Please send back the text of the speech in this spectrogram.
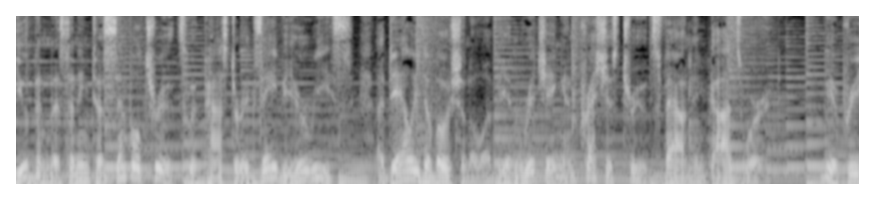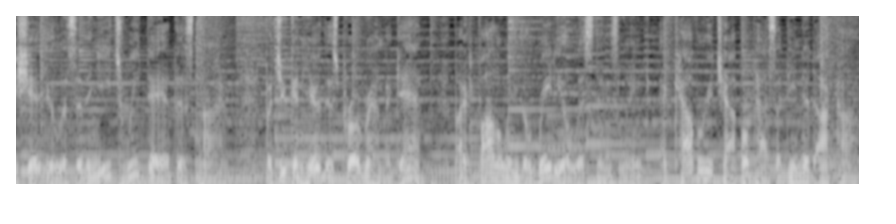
You've been listening to Simple Truths with Pastor Xavier Reese, a daily devotional of the enriching and precious truths found in God's Word. We appreciate you listening each weekday at this time, but you can hear this program again by following the radio listings link at calvarychapelpasadena.com.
